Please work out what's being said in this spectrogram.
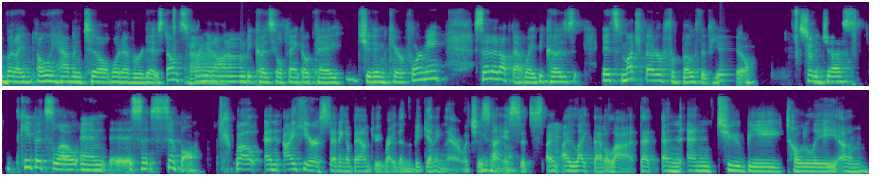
but I only have until whatever it is. Don't spring ah. it on him because he'll think, okay, she didn't care for me set it up that way because it's much better for both of you. So to just keep it slow and simple. Well, and I hear setting a boundary right in the beginning there, which is exactly. nice. It's I, I, like that a lot. That and and to be totally um,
